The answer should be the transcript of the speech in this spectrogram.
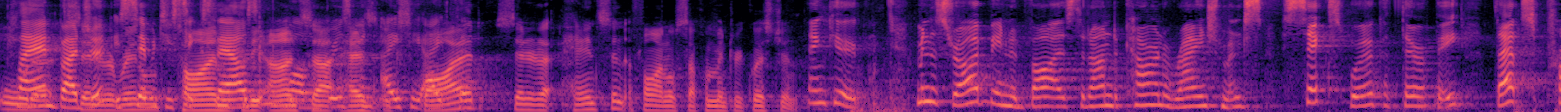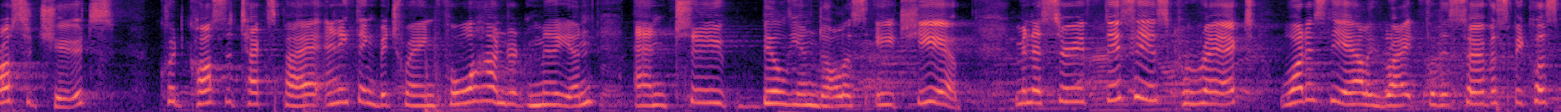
planned budget Senator is 76,000, while in Brisbane, 88,000. Senator Hanson, a final supplementary question. Thank you. Minister, I've been advised that under current arrangements, sex worker therapy, that's prostitutes, could cost the taxpayer anything between $400 million and $2 billion each year. Minister, if this is correct, what is the hourly rate for this service? Because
